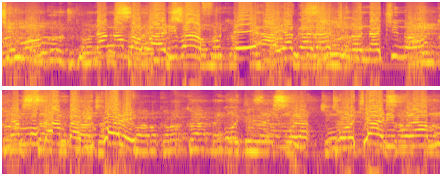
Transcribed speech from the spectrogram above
kimu nagamba bw'aliba afudde ayagala kino na kino ne mugamba bikole ng'okyali bulamu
